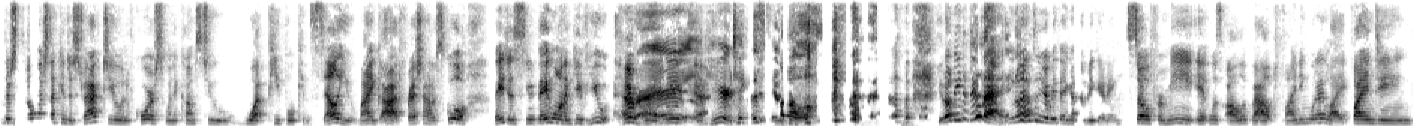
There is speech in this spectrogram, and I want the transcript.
There's so much that can distract you, and of course, when it comes to what people can sell you, my God, fresh out of school, they just they want to give you everything. Right. Yeah. Here, take this sample. you don't need to do that. You don't have to do everything at the beginning. So for me, it was all about finding what I like, finding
